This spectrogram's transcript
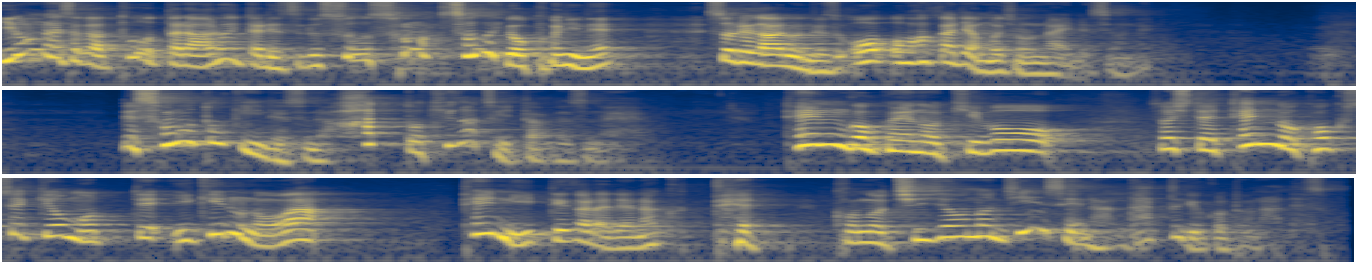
いろんな人が通ったり歩いたりするそのすぐ横にねそれがあるんですおお墓じゃもちろんないですよね。でその時にですねはっと気がついたんですね。天国への希望そして天の国籍を持って生きるのは天に行ってからじゃなくってこの地上の人生なんだということなんです。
